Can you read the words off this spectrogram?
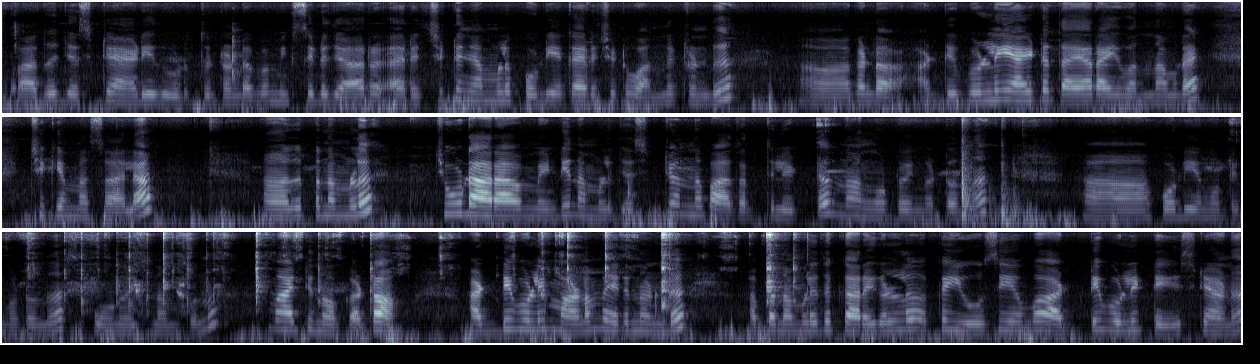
അപ്പോൾ അത് ജസ്റ്റ് ആഡ് ചെയ്ത് കൊടുത്തിട്ടുണ്ട്. അപ്പോൾ മിക്സിയുടെ ജാർ അരച്ചിട്ട് നമ്മൾ പൊടിയൊക്കെ അരച്ചിട്ട് വന്നിട്ടുണ്ട്. കണ്ടോ? അടിപൊളിയായിട്ട് തയ്യാറായി വന്നു നമ്മുടെ ചിക്കൻ മസാല അതിപ്പോൾ നമ്മൾ ചൂടാറാൻ വേണ്ടി നമ്മൾ ജസ്റ്റ് ഒന്ന് പാത്രത്തിലിട്ട് ഒന്ന് അങ്ങോട്ടും ഇങ്ങോട്ടും ഒന്ന് പൊടി അങ്ങോട്ടും ഇങ്ങോട്ടും ഒന്ന് സ്പൂൺ വെച്ച് നമുക്കൊന്ന് മാറ്റി നോക്കാം കേട്ടോ. അടിപൊളി മണം വരുന്നുണ്ട്. അപ്പോൾ നമ്മളിത് കറികളിലൊക്കെ യൂസ് ചെയ്യുമ്പോൾ അടിപൊളി ടേസ്റ്റാണ്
